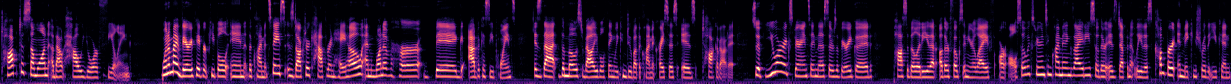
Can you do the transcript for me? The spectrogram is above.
talk to someone about how you're feeling. One of my very favorite people in the climate space is Dr. Katharine Hayhoe, and one of her big advocacy points is that the most valuable thing we can do about the climate crisis is talk about it. So if you are experiencing this, there's a very good possibility that other folks in your life are also experiencing climate anxiety. So there is definitely this comfort in making sure that you can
